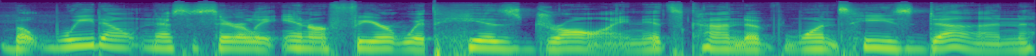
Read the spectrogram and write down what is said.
but we don't necessarily interfere with his drawing. It's kind of once he's done,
